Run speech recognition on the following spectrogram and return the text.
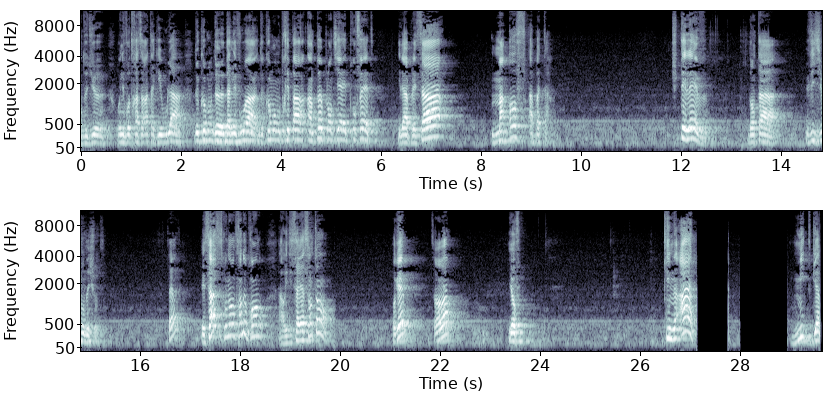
de Dieu, au niveau de Razarat Géoula, de comment, de, de comment on prépare un peuple entier à être prophète. Il a appelé ça Ma'of Abata. Tu t'élèves dans ta vision des choses. Et ça, c'est ce qu'on est en train de prendre. Alors il dit ça il y a 100 ans. Ok? Ça va Yof. Kin'at mitgam.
